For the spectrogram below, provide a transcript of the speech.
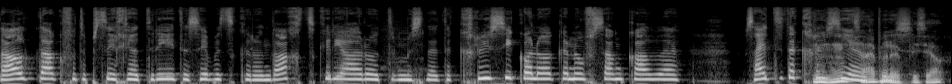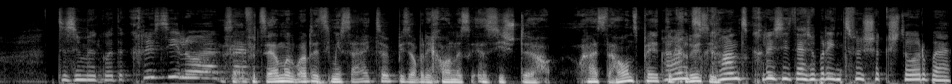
den Alltag von der Psychiatrie in den 70er und 80er Jahren. Oder wir sind an der Krüsi schauen auf St. Gallen. Sagt ihr der Krüsi Mhm, etwas? etwas, ja. Da sind wir gut der Krüsi schauen. Erzähl mir, warte, jetzt, mir sagt etwas, aber ich kann es, es ist der, der Hans-Peter Hans, Krüsi. Hans Krüsi, der ist aber inzwischen gestorben.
